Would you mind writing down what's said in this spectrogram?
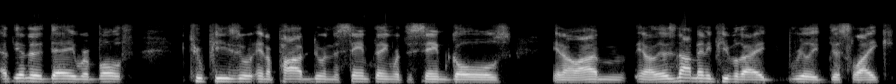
at the end of the day, we're both two peas in a pod doing the same thing with the same goals. You know, I'm, you know, there's not many people that I really dislike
